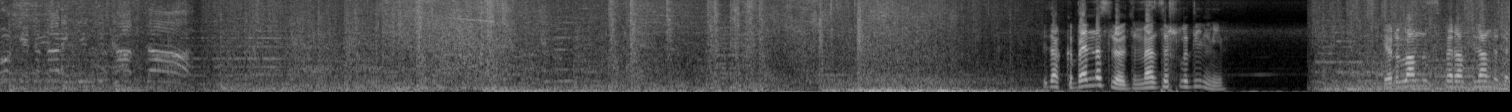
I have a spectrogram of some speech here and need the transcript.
Roket atar ikinci katta. Bir dakika ben nasıl öldüm? Ben zırhlı değil miyim? Yaralandı siper falan da demedim.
